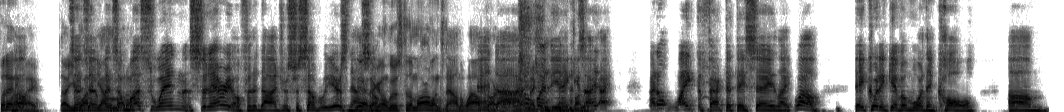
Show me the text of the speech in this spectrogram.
But Well, anyway, uh, you So it's, wanted a, it's a must-win scenario for the Dodgers for several years now. yeah, so. they're going to lose to the Marlins now in the wild and card. uh. I don't it the Yankees. I, I I don't like the fact that they say like, well, they couldn't give him more than Cole. Um,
